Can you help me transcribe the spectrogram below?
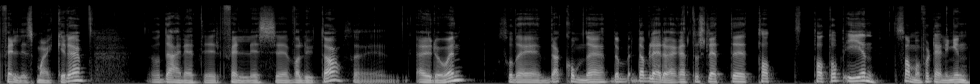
fellesmarkedet, og deretter felles eh, valuta, så, eh, euroen. Så det, da, kom det, da, da ble det rett og slett eh, tatt, tatt opp igjen, samme fortellingen.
